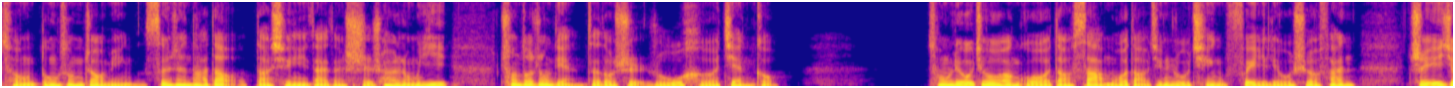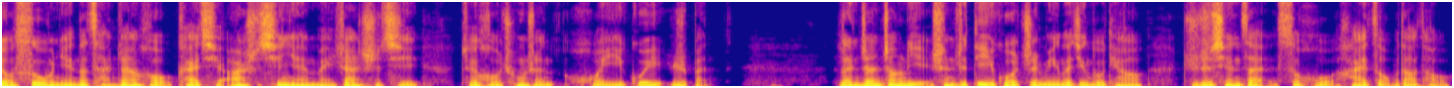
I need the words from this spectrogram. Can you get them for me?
从东松照明、森山大道到新一代的石川龙一，创作重点则都是如何建构。从琉球王国到萨摩岛津入侵、废流设藩，至一九四五年的惨战后开启二十七年美战时期，最后冲绳回归日本。冷战张力甚至帝国殖民的进度条，直至现在似乎还走不到头。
